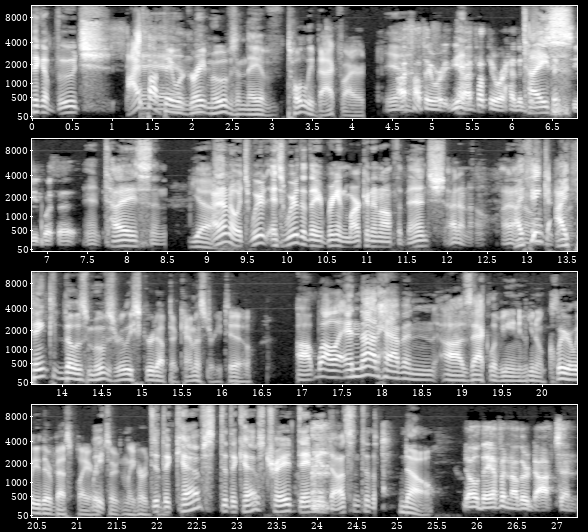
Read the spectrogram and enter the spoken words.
pick up Vooch. I thought they were great moves, and they have totally backfired. Yeah, I thought they were. Yeah, I thought they were headed Tice. to the sixth seed with it. and Tice and Yeah, I don't know. It's weird. It's weird that they're bringing Markkanen off the bench. I don't know. I, don't I know think I think those moves really screwed up their chemistry too. Uh, well, and not having uh, Zach LaVine, who you know clearly their best player, Wait, certainly hurt. did them. the Cavs did the Cavs trade Damyean Dotson to the? no? No, they have another Dotson.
